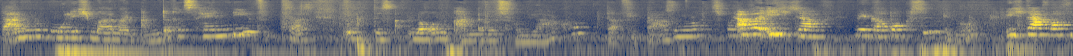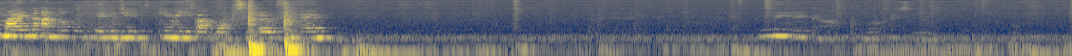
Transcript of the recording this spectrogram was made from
Dann hole ich mal mein anderes Handy. Das, und das noch ein anderes von Jakob. Dafür, da sind noch zwei. Aber ich darf. Megaboxen, genau. Ich darf auf meine anderen Handy die Megaboxen öffnen. Megaboxen. Die habe ich. Oh, bam, bam, bam, bam, bam.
